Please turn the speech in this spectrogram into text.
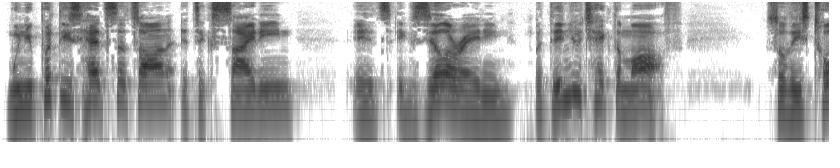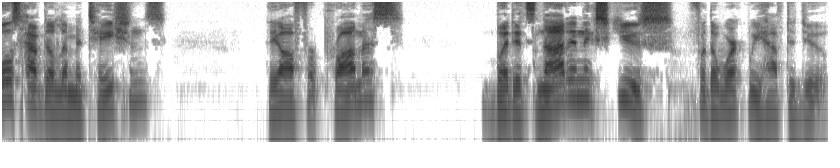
when you put these headsets on, it's exciting, it's exhilarating, but then you take them off. So these tools have their limitations they offer promise, but it's not an excuse for the work we have to do.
